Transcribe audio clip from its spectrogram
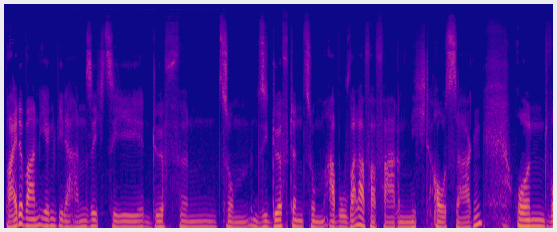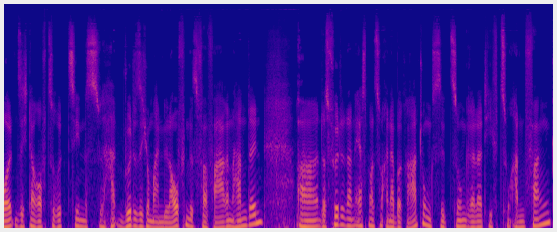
Beide waren irgendwie der Ansicht, sie dürfen zum, sie dürften zum Abu Walla-Verfahren Verfahren nicht aussagen und wollten sich darauf zurückziehen, es würde sich um ein laufendes Verfahren handeln. Äh, das führte dann erstmal zu einer Beratungssitzung relativ zu Anfang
